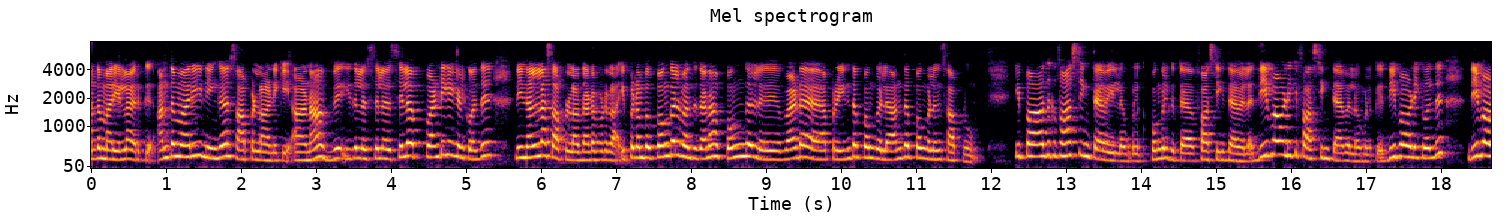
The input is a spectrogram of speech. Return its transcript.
அந்த மாதிரிலாம் இருக்குது அந்த மாதிரி நீங்கள் சாப்பிட்லாம் அன்னைக்கு. ஆனால் இதில் சில சில பண்டிகைகளுக்கு வந்து நீ நல்லா சாப்பிட்லாம் தடப்படலாம் இப்போ நம்ம பொங்கல் வந்ததுன்னா பொங்கல் வடை அப்புறம் இந்த பொங்கல் அந்த பொங்கல்னு சாப்பிடுவோம். இப்போ அதுக்கு ஃபாஸ்டிங் தேவையில்லை உங்களுக்கு. பொங்கலுக்கு தே ஃபாஸ்டிங் தேவையில்லை. தீபாவளிக்கு ஃபாஸ்டிங் தேவையில்லை உங்களுக்கு. தீபாவளிக்கு வந்து தீபாவளி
